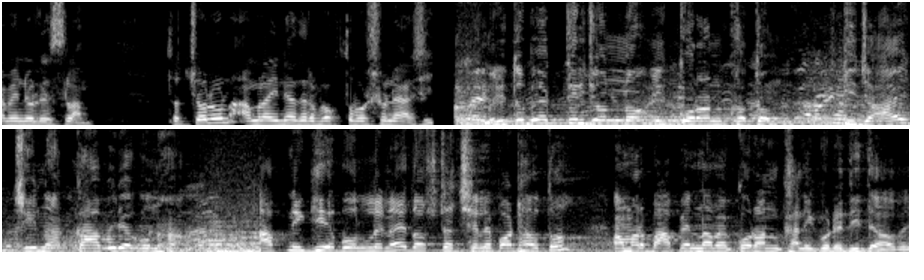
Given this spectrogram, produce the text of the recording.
আমিনুল ইসলাম। তো চলুন আমরা ইনাদের বক্তব্য শুনে আসি। মৃত ব্যক্তির জন্য কোরআন খতম কি যায়? জিনা কাবিরা গুনহা। আপনি গিয়ে বললেন এই দশটা ছেলে পাঠাও তো আমার বাপের নামে কোরআন খানি করে দিতে হবে।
